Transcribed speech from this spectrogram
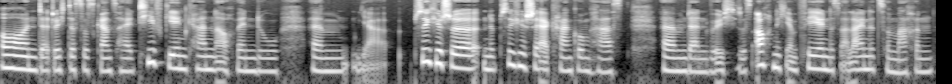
Und dadurch, dass das Ganze halt tief gehen kann, auch wenn du ähm, ja psychische eine psychische Erkrankung hast, ähm, dann würde ich dir das auch nicht empfehlen, das alleine zu machen,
